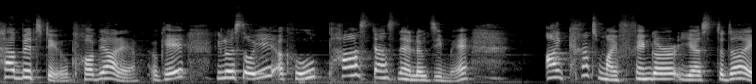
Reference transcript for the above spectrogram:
habit တွေကိုဖော်ပြတယ် okay ဒီလိုဆိုရင်အခု past tense နဲ့လုပ်ကြည့်မယ် I cut my finger yesterday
